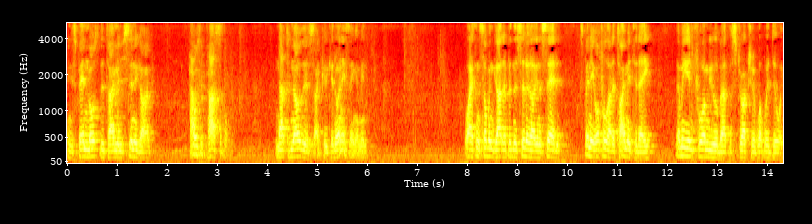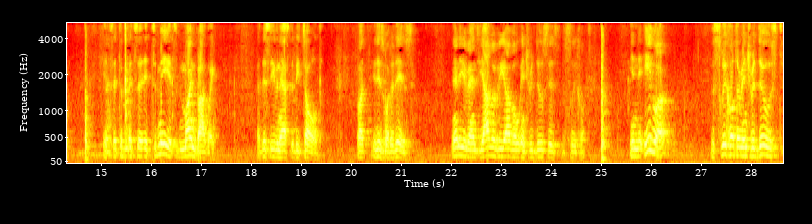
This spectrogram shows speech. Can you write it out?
And you spend most of the time in the synagogue. How is it possible not to know this? I could, could do anything. I mean, why hasn't someone got up in the synagogue and said, spending an awful lot of time here today, let me inform you about the structure of what we're doing. It's, it's, a, it's a, it, to me, it's mind-boggling that this even has to be told. But it is what it is. In any event, Yava introduces the Slichot. In the Igwa, the Slichot are introduced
